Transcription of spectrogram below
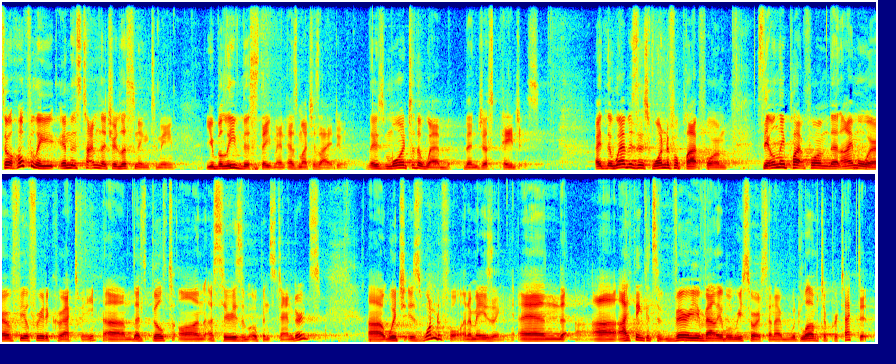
So hopefully, in this time that you're listening to me, you believe this statement as much as I do. There's more to the web than just pages. Right? The web is this wonderful platform it's the only platform that I'm aware of, feel free to correct me, um, that's built on a series of open standards, uh, which is wonderful and amazing. And uh, I think it's a very valuable resource, and I would love to protect it,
